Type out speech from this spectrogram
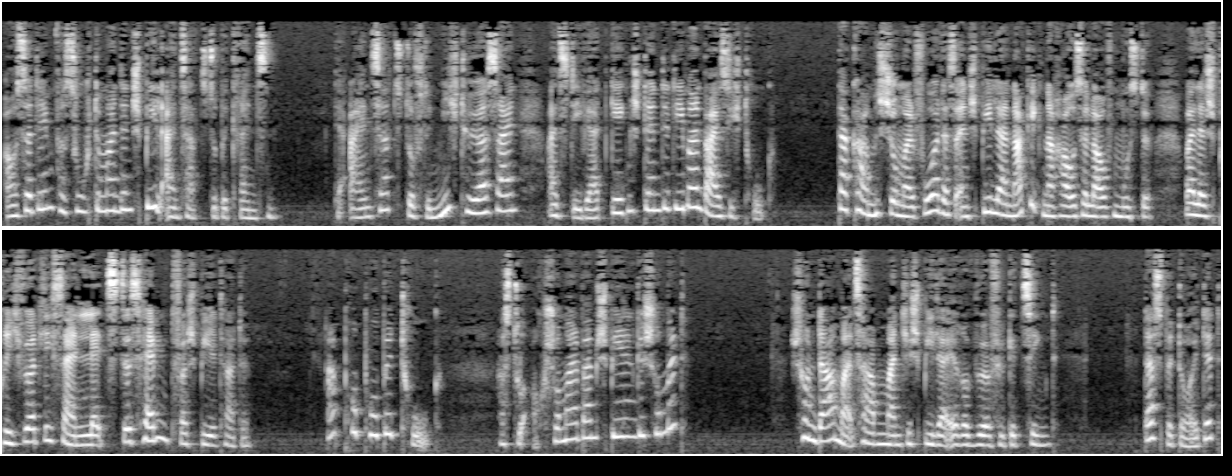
Außerdem versuchte man den Spieleinsatz zu begrenzen. Der Einsatz durfte nicht höher sein als die Wertgegenstände, die man bei sich trug. Da kam es schon mal vor, dass ein Spieler nackig nach Hause laufen musste, weil er sprichwörtlich sein letztes Hemd verspielt hatte. Apropos Betrug. Hast du auch schon mal beim Spielen geschummelt? Schon damals haben manche Spieler ihre Würfel gezinkt. Das bedeutet,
